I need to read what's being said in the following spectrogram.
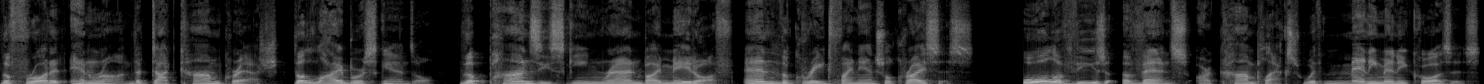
the fraud at Enron, the dot com crash, the LIBOR scandal, the Ponzi scheme ran by Madoff, and the great financial crisis. All of these events are complex with many, many causes,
